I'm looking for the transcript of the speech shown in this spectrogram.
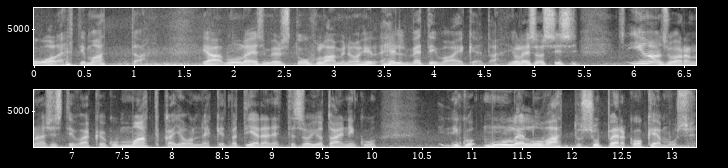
huolehtimatta ja mulle esimerkiksi tuhlaaminen on helvetin vaikeaa. Jollei se olisi siis ihan suoranaisesti vaikka joku matka jonnekin, että mä tiedän, että se on jotain niin kuin niin kuin mulle luvattu superkokemus.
